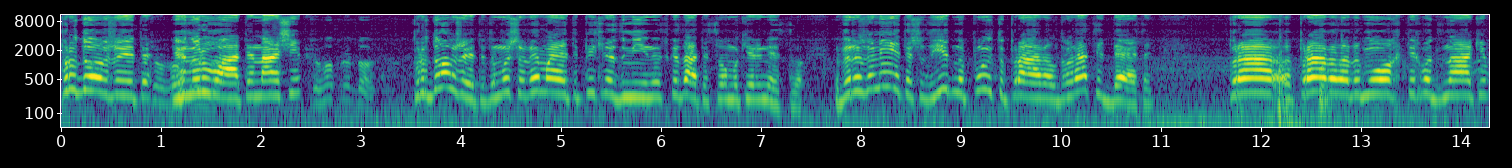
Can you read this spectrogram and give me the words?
продовжуєте Чого? ігнорувати наші Чого продовжувати? Продовжуєте, тому що ви маєте після зміни сказати своєму керівництву. Ви розумієте, що згідно пункту правил 12.10 пра- правила вимог тих от знаків,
